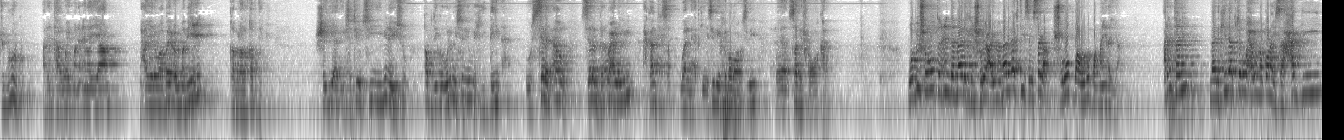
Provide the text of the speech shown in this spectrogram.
jumhuurku arrintaa way mancinayaan qabla alqabdi. Shaygii aad iibsatay ood sii iibinayso qabdiga weliba isagio wixii dayn ah oo salam aho salamkana waxaa la yidhi axkaamtiisa waa la adkeeyey sidii ribadoo sidii sarifka oo kale. Wa bishuruuin cinda maalikin shurica imaam maalik agtiisa isaga shuruud baa lagu banaynaya arrintani maalikiyada agtooda waxay u noqonaysaa xaggii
